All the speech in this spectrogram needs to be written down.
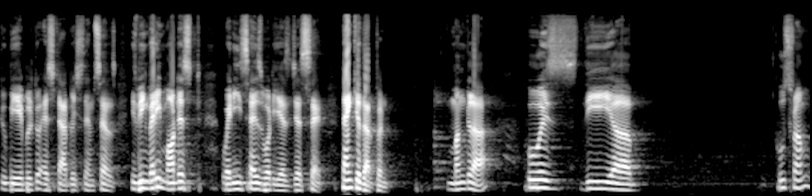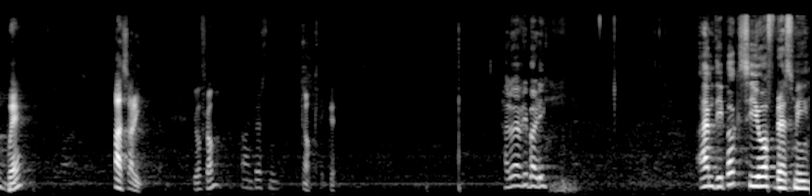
to be able to establish themselves. He's being very modest when he says what he has just said. Thank you, Darpan. Mangla, who is the, uh, who's from where? Ah, sorry. You're from? Uh, that's me. Okay, good. Hello, everybody. I'm Deepak, CEO of DressMe.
